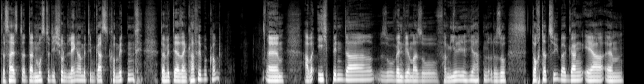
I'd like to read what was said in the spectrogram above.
Das heißt, da- dann musst du dich schon länger mit dem Gast committen, damit der seinen Kaffee bekommt. Ähm, aber ich bin da so, wenn wir mal so Familie hier hatten oder so, doch dazu übergegangen, eher ähm,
